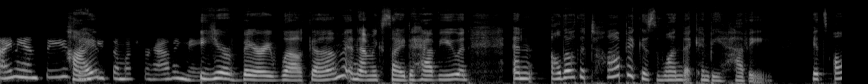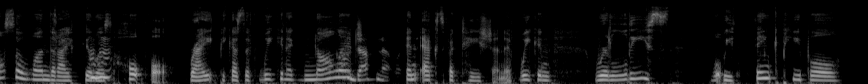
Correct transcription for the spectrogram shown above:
Hi, Nancy. Hi. Thank you so much for having me. You're very welcome, and I'm excited to have you. And and although the topic is one that can be heavy, it's also one that I feel mm-hmm. is hopeful, right? Because if we can Oh, acknowledge definitely. an expectation, if we can release what we think people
